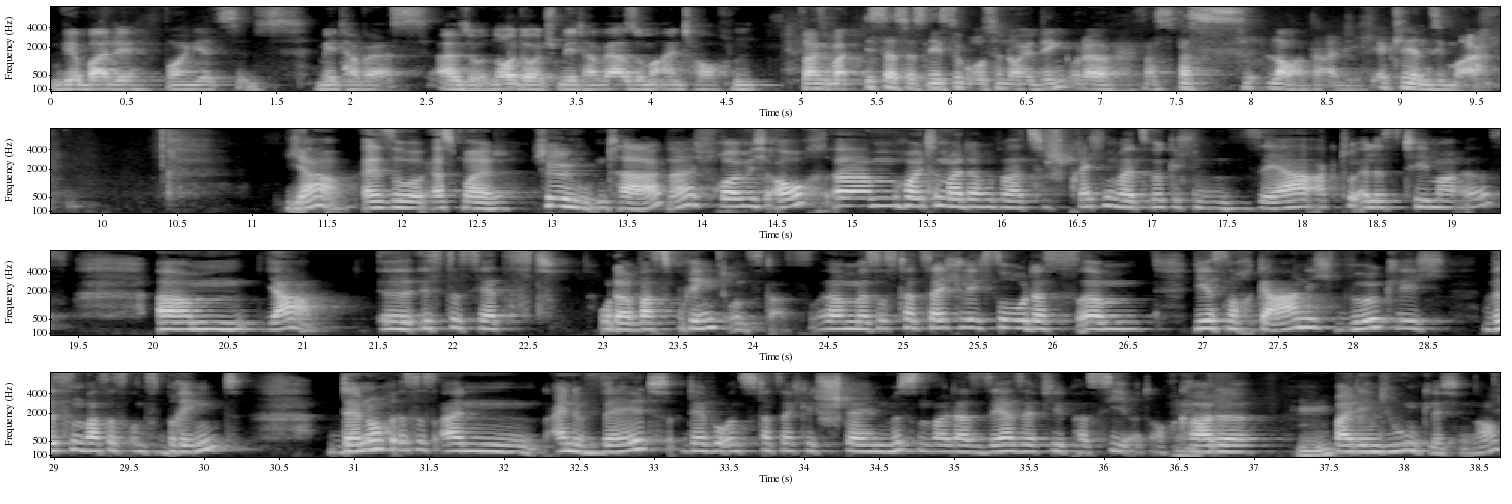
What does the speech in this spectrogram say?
Und wir beide wollen jetzt ins Metaverse, also Neudeutsch Metaversum eintauchen. Sagen Sie mal, ist das das nächste große neue Ding oder was, was lauert da eigentlich? Erklären Sie mal. Ja, also erstmal schönen guten Tag. Ich freue mich auch, ähm, heute mal darüber zu sprechen, weil es wirklich ein sehr aktuelles Thema ist. Ähm, ja, äh, ist es jetzt oder was bringt uns das? Ähm, es ist tatsächlich so, dass wir es noch gar nicht wirklich wissen, was es uns bringt. Dennoch ist es ein, eine Welt, der wir uns tatsächlich stellen müssen, weil da sehr, sehr viel passiert, auch mhm. gerade mhm. bei den Jugendlichen. Ne?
